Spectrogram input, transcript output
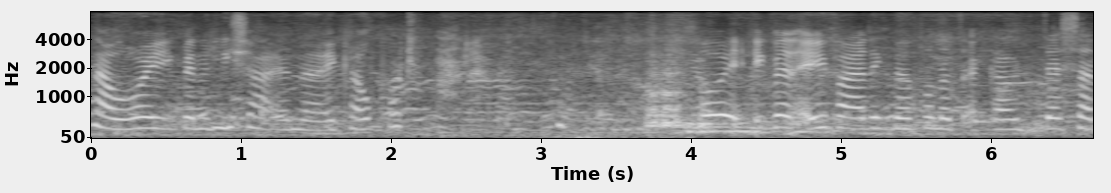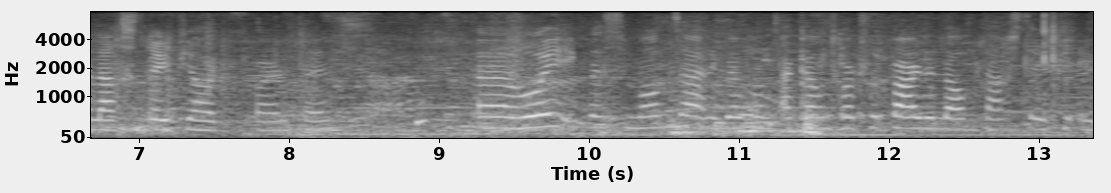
Nou hoi, ik ben Elisa en eh, ik help hartpaarden. Hoi, ik ben Eva en ik ben van het account Tessa laagstreepje hartpaardenfans. Eh, hoi, ik ben Samantha en ik ben van het account Hart voor Paarden laagstreepje 1.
